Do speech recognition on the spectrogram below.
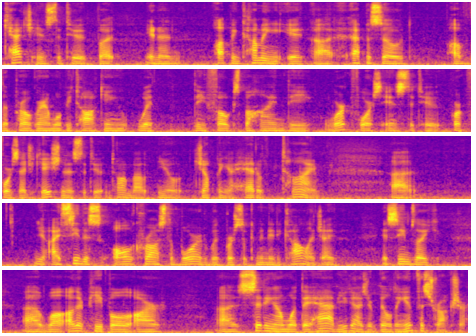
Catch Institute, but in an up and coming i- uh, episode of the program, we'll be talking with the folks behind the Workforce Institute, Workforce Education Institute, and talking about, you know, jumping ahead of time. Uh, you know, I see this all across the board with Bristol Community College. I, it seems like uh, while other people are uh, sitting on what they have, you guys are building infrastructure.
